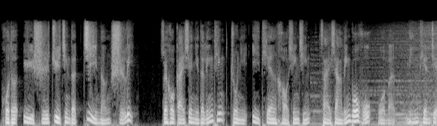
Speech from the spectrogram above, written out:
获得与时俱进的技能实力。最后，感谢你的聆听，祝你一天好心情。在下林伯虎，我们明天见。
